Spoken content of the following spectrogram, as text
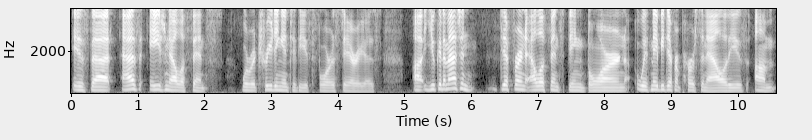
is that as Asian elephants were retreating into these forest areas. Uh, you could imagine different elephants being born with maybe different personalities. Um,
